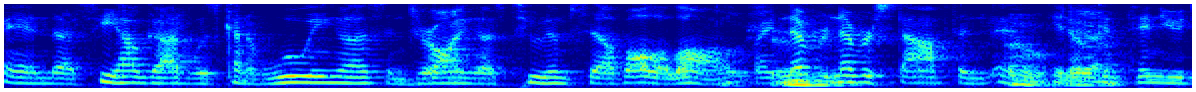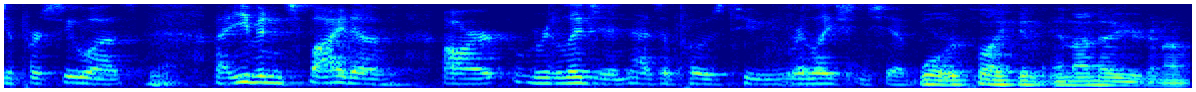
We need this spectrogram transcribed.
and uh, see how God was kind of wooing us and drawing us to Himself all along. right, never never stopped and, and Oh, you know yeah. continued to pursue us, uh, even in spite of our religion as opposed to relationship. Well, it's like, and, and I know you're gonna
